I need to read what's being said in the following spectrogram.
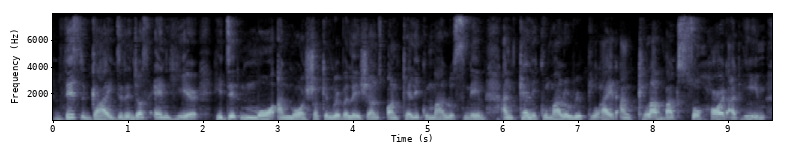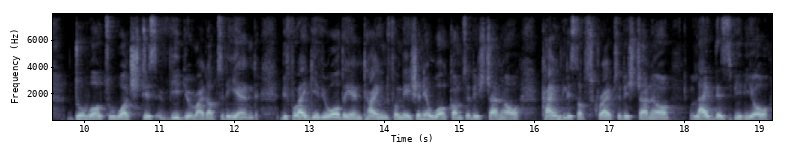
this guy didn't just end here. He did more and more shocking revelations on Kelly Khumalo's name, and Kelly Khumalo replied and clapped back so hard at him. Do well to watch this video right up to the end. Before I give you all the entire information, you're welcome to this channel. Kindly subscribe to this channel like this video,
